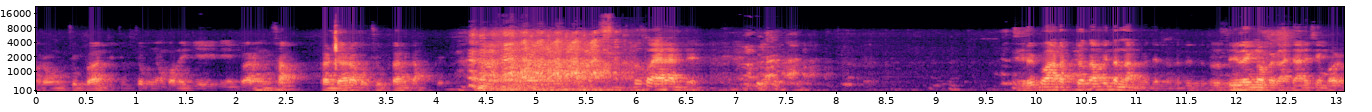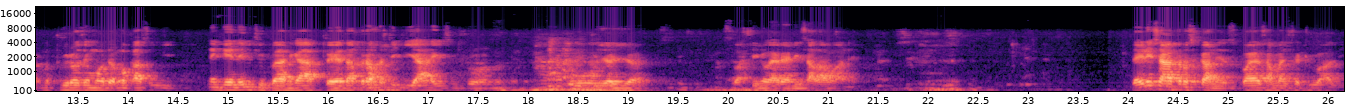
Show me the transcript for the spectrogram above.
orang Juban dicucuk yang kone ini, barang sak bandara kok Juban kan. Terus leren deh. Jadi gua anekdot tapi tenang, terus dileng ngopi kancane sing Madura sing modok Mekah suwi. Ning kene iki jubahan kabeh, tapi ora mesti kiai sembrono. Oh iya iya. Lagi ngelereni salamane. Nah ini saya teruskan ya supaya sampai jadi wali.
